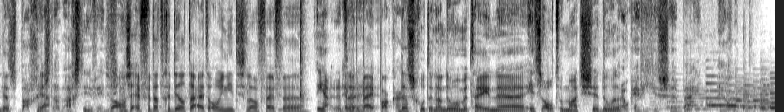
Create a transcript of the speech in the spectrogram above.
Dat is Bach, is dat, 18 Zullen we anders even dat gedeelte uit All You Need Is Love even, Ja, dat, even erbij pakken? Dat is goed. En dan doen we meteen It's All Too Much. doen we er ook eventjes bij. Heel goed.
